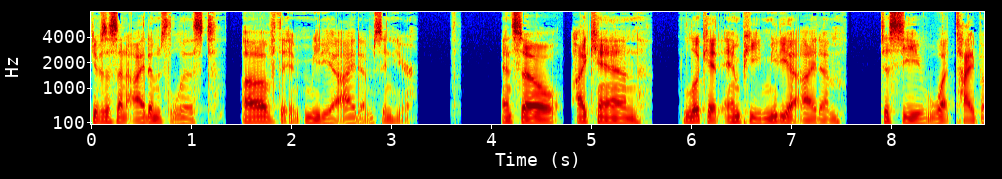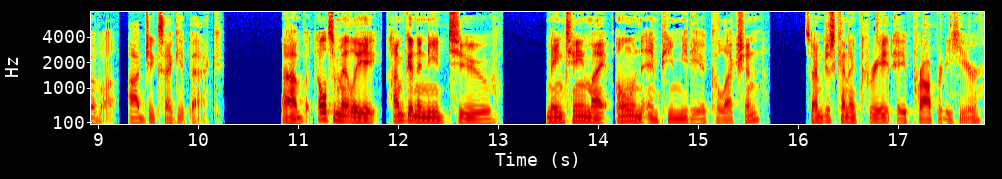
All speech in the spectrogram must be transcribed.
gives us an items list of the media items in here. And so I can look at MP media item to see what type of objects I get back. Um, but ultimately, I'm going to need to maintain my own MP media collection. So I'm just going to create a property here.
